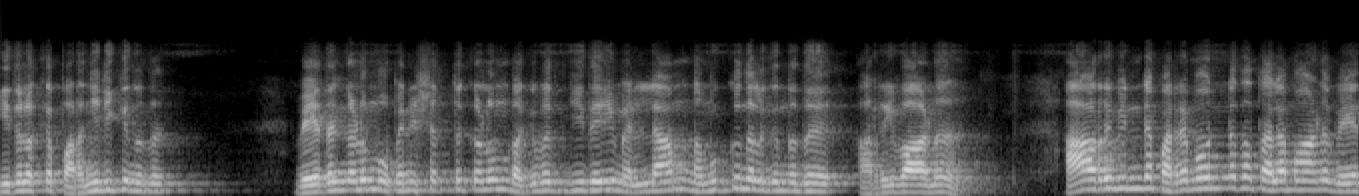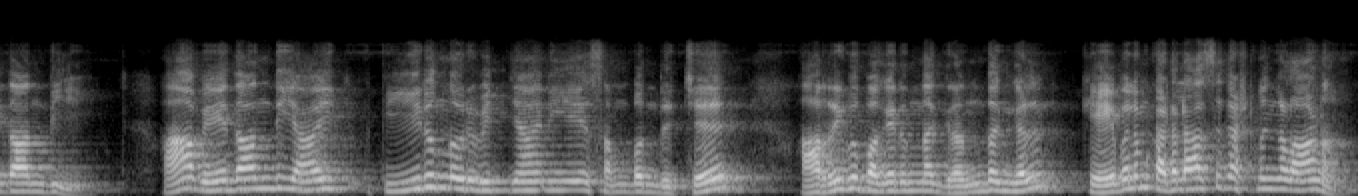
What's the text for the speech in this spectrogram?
ഇതിലൊക്കെ പറഞ്ഞിരിക്കുന്നത്? വേദങ്ങളും ഉപനിഷത്തുക്കളും ഭഗവത്ഗീതയും എല്ലാം നമുക്ക് നൽകുന്നത് അറിവാണ്. ആ അറിവിന്റെ പരമോന്നത തലമാണ് വേദാന്തി. ആ വേദാന്തിയായി തീരുന്ന ഒരു വിജ്ഞാനിയെ സംബന്ധിച്ച് അറിവ് പകരുന്ന ഗ്രന്ഥങ്ങൾ കേവലം കടലാസ് കഷ്ണങ്ങളാണ്.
